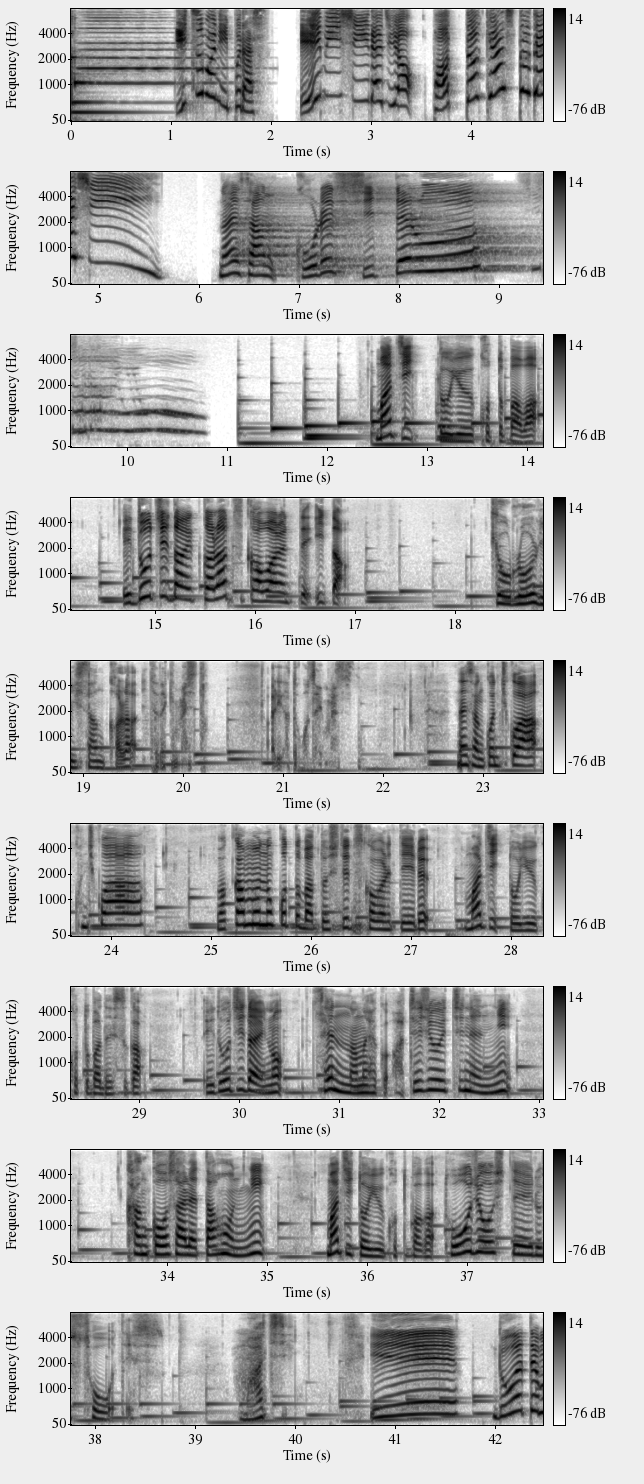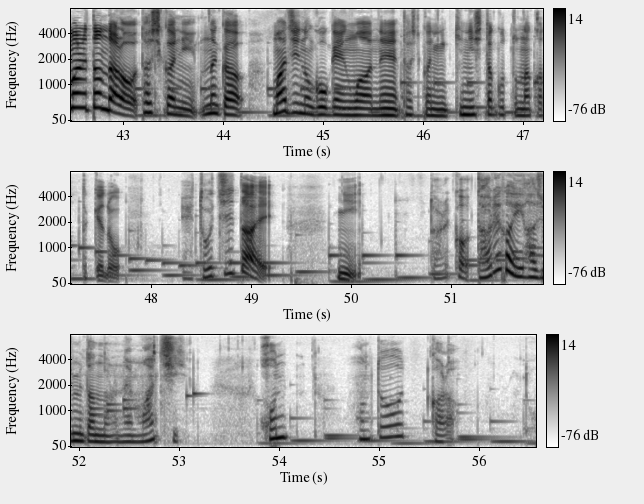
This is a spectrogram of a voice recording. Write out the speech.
いつもにプラス ABC ラジオポッドキャストだし。なえさんこれ知ってる？マジという言葉は江戸時代から使われていた。ギョロリさんからいただきました。ありがとうございます。なえさんこんちくわ。こんちくわ。若者言葉として使われているマジという言葉ですが江戸時代の1781年に刊行された本にマジという言葉が登場しているそうです。マジえー、どうやって生まれたんだろう？確かに。なんかマジの語源はね確かに気にしたことなかったけど。江戸時代に誰か誰が言い始めたんだろうね？マジほん本当から？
